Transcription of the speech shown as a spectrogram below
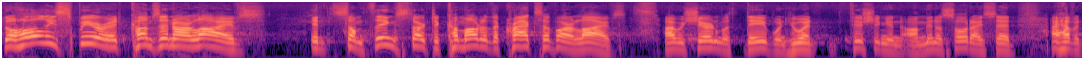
the Holy Spirit comes in our lives, and some things start to come out of the cracks of our lives. I was sharing with Dave when he went fishing in uh, Minnesota. I said, I have a,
